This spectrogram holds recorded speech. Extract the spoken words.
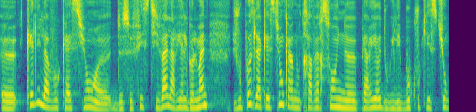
quelle est la vocation de ce festival, Ariel Goldman? Je vous pose la question car nous traversons une période où il est beaucoup question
